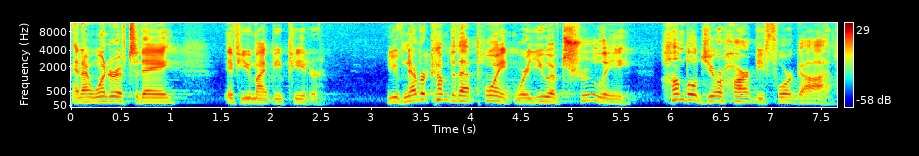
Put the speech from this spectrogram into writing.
And I wonder if today, if you might be Peter. You've never come to that point where you have truly humbled your heart before God.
